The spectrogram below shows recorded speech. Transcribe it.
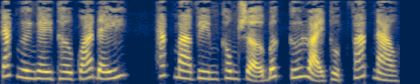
Các ngươi ngây thơ quá đấy, hắc ma viêm không sợ bất cứ loại thuật pháp nào.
